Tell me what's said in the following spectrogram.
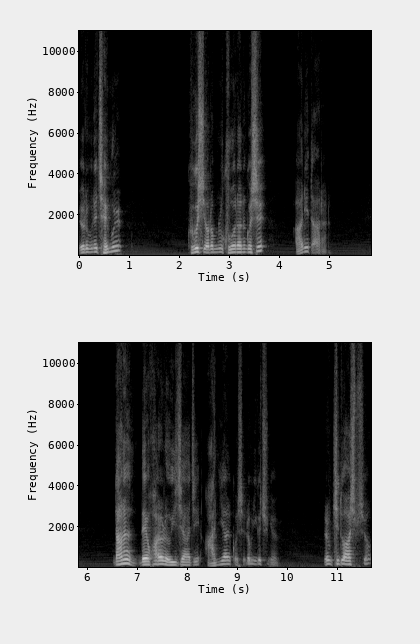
여러분의 재물 그것이 여러분을 구원하는 것이 아니다라는. 나는 내 화를 의지하지 아니할 것이. 여러분 이게 중요해요. 여러분 기도하십시오.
